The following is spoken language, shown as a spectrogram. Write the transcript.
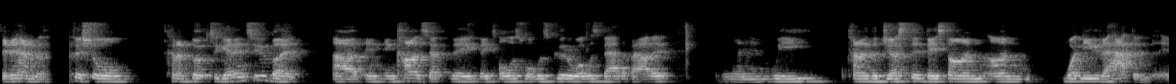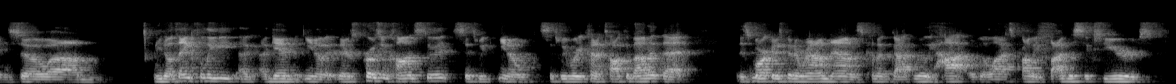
they didn't have an official kind of boat to get into, but uh, in, in, concept, they, they told us what was good or what was bad about it. And we kind of adjusted based on on what needed to happen. And so, um, you know, thankfully, again, you know, there's pros and cons to it since we, you know, since we already kind of talked about it that this market has been around now and it's kind of got really hot over the last probably five to six years.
